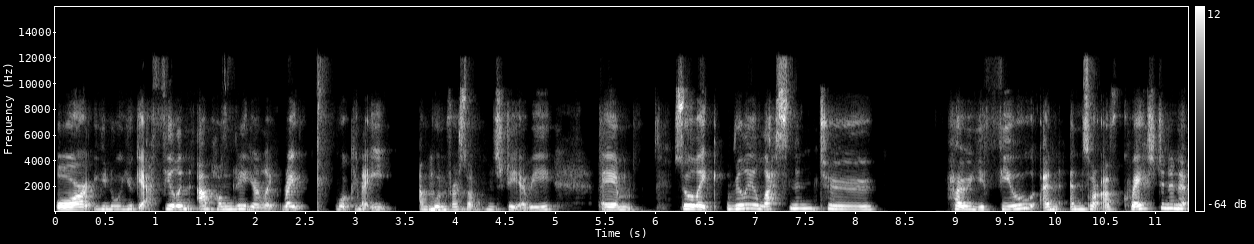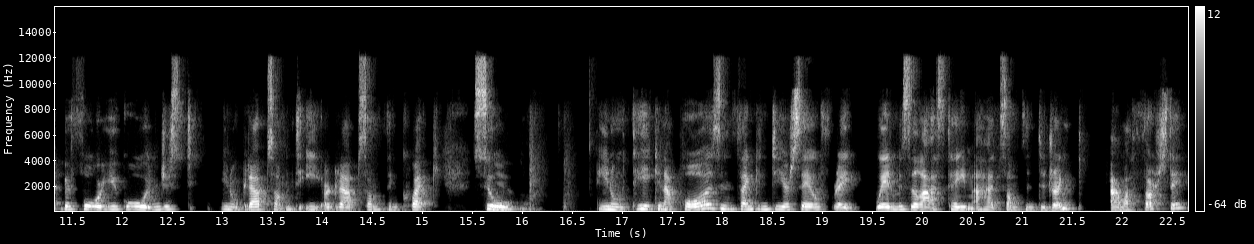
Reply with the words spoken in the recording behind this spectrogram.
or you know you get a feeling i'm hungry you're like right what can i eat? I'm mm-hmm. going for something straight away. Um so like really listening to how you feel and and sort of questioning it before you go and just you know grab something to eat or grab something quick. So yeah you know, taking a pause and thinking to yourself, right, when was the last time I had something to drink? Am I thirsty?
